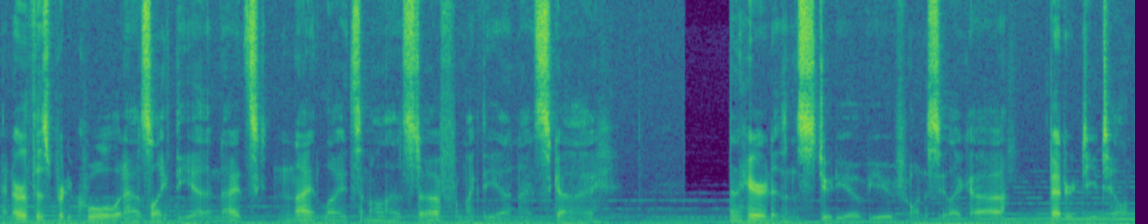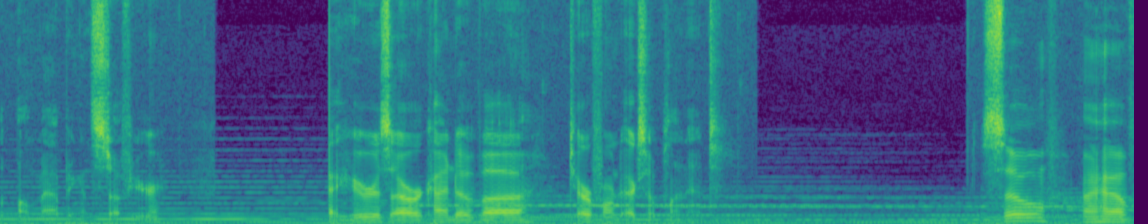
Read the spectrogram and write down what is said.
And Earth is pretty cool. It has like the uh, night night lights and all that stuff from like the uh, night sky. And here it is in studio view if you want to see like a uh, better detail on the bump mapping and stuff here. Here is our kind of uh, terraformed exoplanet. So I have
